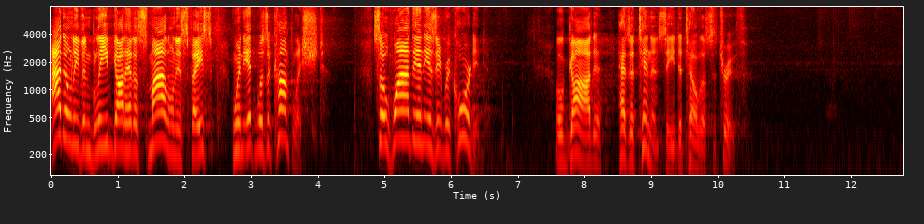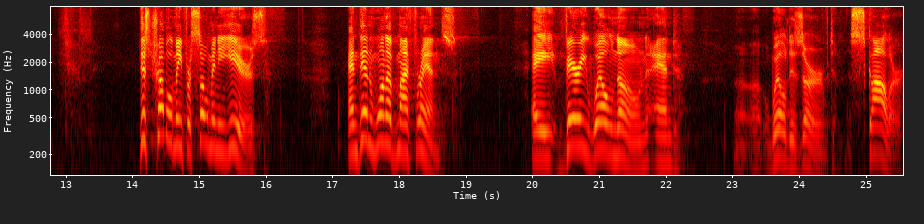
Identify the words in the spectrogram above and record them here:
I don't even believe God had a smile on his face when it was accomplished. So, why then is it recorded? Well, God has a tendency to tell us the truth. This troubled me for so many years and then one of my friends, a very well known and uh, well deserved scholar,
